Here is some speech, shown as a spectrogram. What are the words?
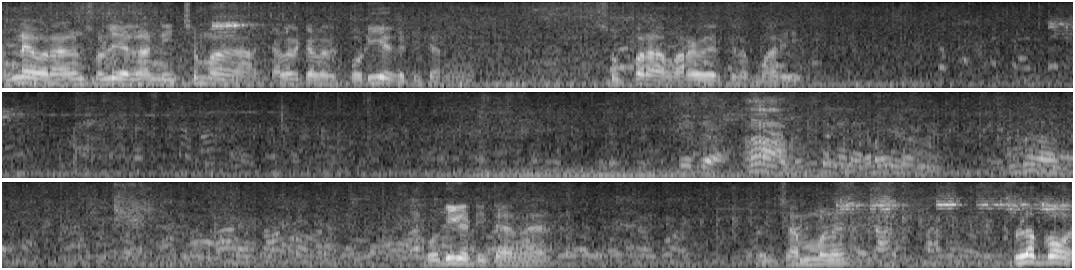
அண்ணன் வராங்கன்னு சொல்லி எல்லாம் நிச்சயமாக கலர் கலர் கொடியை கட்டிட்டாங்க. சூப்பராக வரவேற்கிற மாதிரி. கொடி கட்டிட்டாங்க. ஜம்முன்னு. உள்ளே போங்க.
